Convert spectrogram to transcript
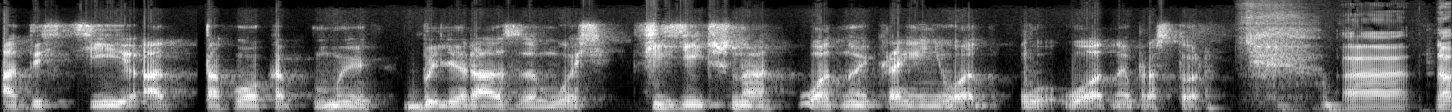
адысці ад таго каб мы былі разам вось фізічна у адной краіне у адной прасторы ну,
